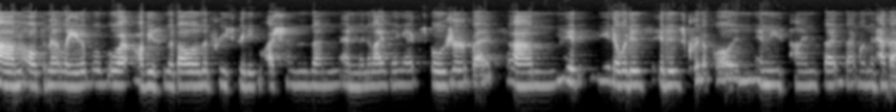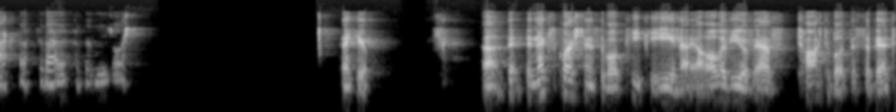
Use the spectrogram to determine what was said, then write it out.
um, ultimately, obviously with all of the pre-screening questions and, and minimizing exposure, but um, it, you know, it is, it is critical in, in these times that, that women have access to that as a resource. Thank you. Uh, the, the, next question is about PPE, and I, all of you have, have, talked about this a bit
